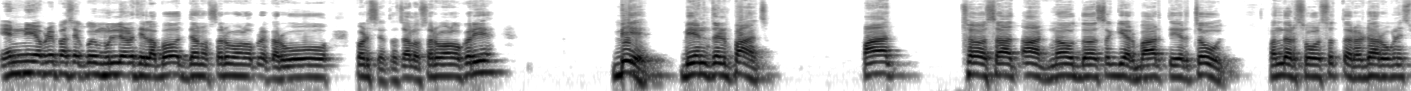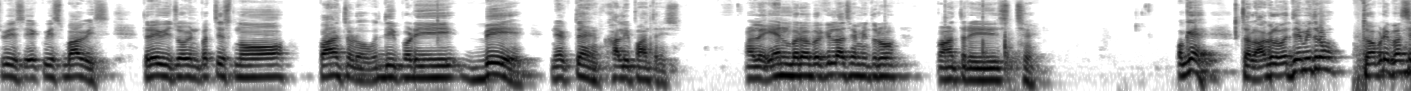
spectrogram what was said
એનની આપણી પાસે કોઈ મૂલ્ય નથી, એટલે બધાનો સરવાળો આપણે કરવો પડશે. તો ચાલો સરવાળો કરીએ. બે બે ને ત્રણ, પાંચ. પાંચ, છ, સાત, આઠ, નવ, દસ, અગિયાર, બાર, તેર, ચૌદ, પંદર, સોળ, સત્તર, અઢાર, ઓગણીસ, વીસ, એકવીસ, બાવીસ, ત્રેવીસ, ચોવીસ પચીસનો પાંચડો. વધી પડી બે ને એક ત્રણ, ખાલી પાંત્રીસ. એટલે એન બરાબર કેટલા છે મિત્રો? પાંત્રીસ છે. ઓકે? ચાલો, આગળ વધીએ મિત્રો. તો આપણી પાસે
